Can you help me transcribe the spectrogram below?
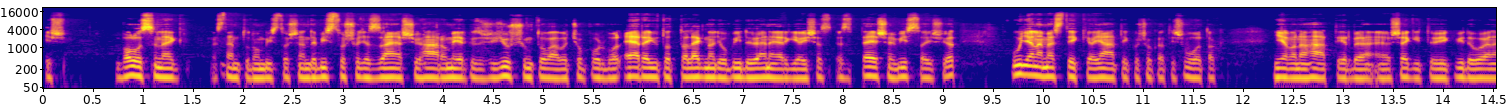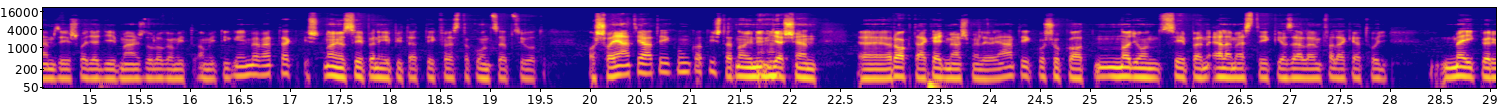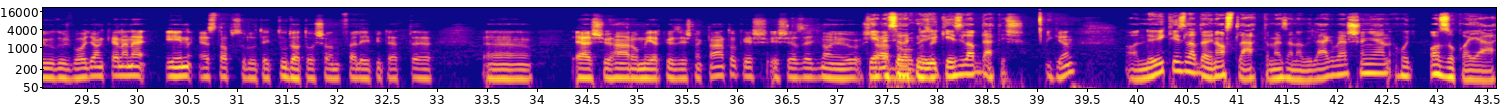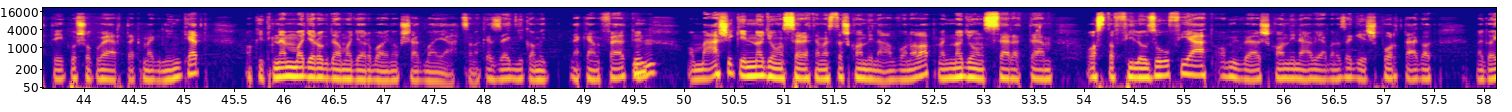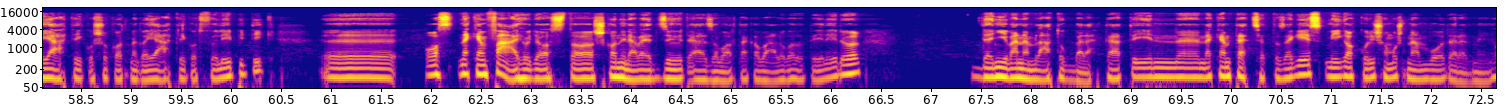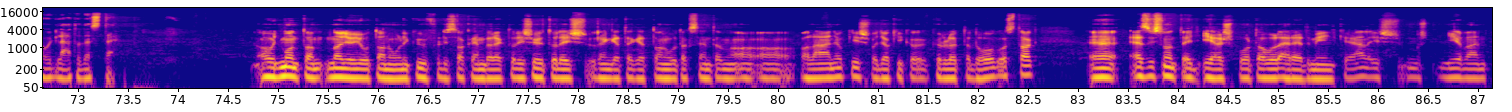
és valószínűleg ezt nem tudom biztosan, de biztos, hogy ez az első három mérkőzés, hogy jussunk tovább a csoportból, erre jutott a legnagyobb idő, energia, és ez, ez teljesen vissza is jött. Úgy elemezték ki a játékosokat, is voltak nyilván a háttérben eh, segítőik, videóelemzés vagy egyéb más dolog, amit, amit igénybe vettek, és nagyon szépen építették fel ezt a koncepciót. A saját játékunkat is, tehát nagyon uh-huh. ügyesen eh, rakták egymás mellé a játékosokat, nagyon szépen elemezték ki az ellenfeleket, hogy melyik periódusban hogyan kellene. Én ezt abszolút egy tudatosan felépített uh, első három mérkőzésnek látok, és, és ez egy nagyon jó Kérdezzetek női kézilabdát is? Igen. A női kézilabda, én azt láttam ezen a világversenyen, hogy azok a játékosok vertek meg minket, akik nem magyarok, de a magyar bajnokságban játszanak. Ez egyik, amit nekem feltűnt. Uh-huh. A másik, én nagyon szeretem ezt a skandináv vonalat, meg nagyon szeretem azt a filozófiát, amivel Skandináviában az egész sportágat, meg a játékosokat, meg a játékot fölépítik. Az nekem fáj, hogy azt a skandináv edzőt elzavarták a válogatott éléről, de nyilván nem látok bele. Tehát én, nekem tetszett az egész, még akkor is, ha most nem volt eredmény. Hogy látod ezt te? Ahogy mondtam, nagyon jó tanulni külföldi szakemberektől, és őtől is rengeteget tanultak szerintem a, a, a lányok is, vagy akik körülötte dolgoztak. Ez viszont egy élsport, ahol eredmény kell, és most nyilván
